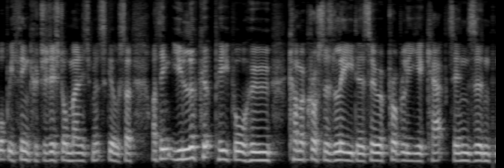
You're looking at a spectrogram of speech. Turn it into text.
what we think are traditional management skills. So I think you look at people who come across as leaders, who are probably your captains, and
